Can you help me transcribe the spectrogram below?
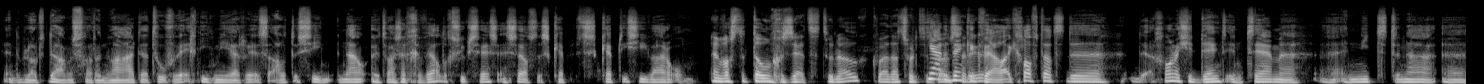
En de blote dames van Renoir. Dat hoeven we echt niet meer z'n allen te zien. Nou, het was een geweldig succes. En zelfs de sceptici waren om. En was de toon gezet toen ook? Qua dat soort Ja, dat denk ik wel. Ik geloof dat de, de gewoon als je denkt in termen uh, en niet daarna... Uh,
